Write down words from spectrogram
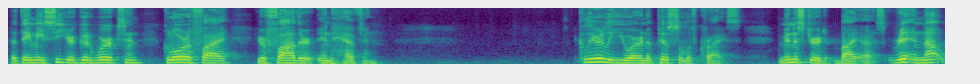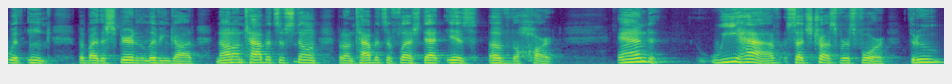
that they may see your good works and glorify your Father in heaven. Clearly, you are an epistle of Christ, ministered by us, written not with ink, but by the Spirit of the living God, not on tablets of stone, but on tablets of flesh, that is of the heart. And we have such trust, verse 4, through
